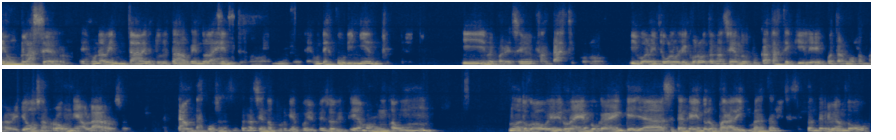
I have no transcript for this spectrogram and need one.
es un placer, es una ventana que tú le estás abriendo a la gente, es un descubrimiento y me parece fantástico, ¿no? Y bueno, y todos los licores lo están haciendo, tú catas tequila y encuentras notas maravillosas, ron, ni hablar, o sea, tantas cosas que se están haciendo, ¿por qué? Pues yo pienso que llegamos a un, nos ha tocado vivir una época en que ya se están cayendo los paradigmas, se están derribando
